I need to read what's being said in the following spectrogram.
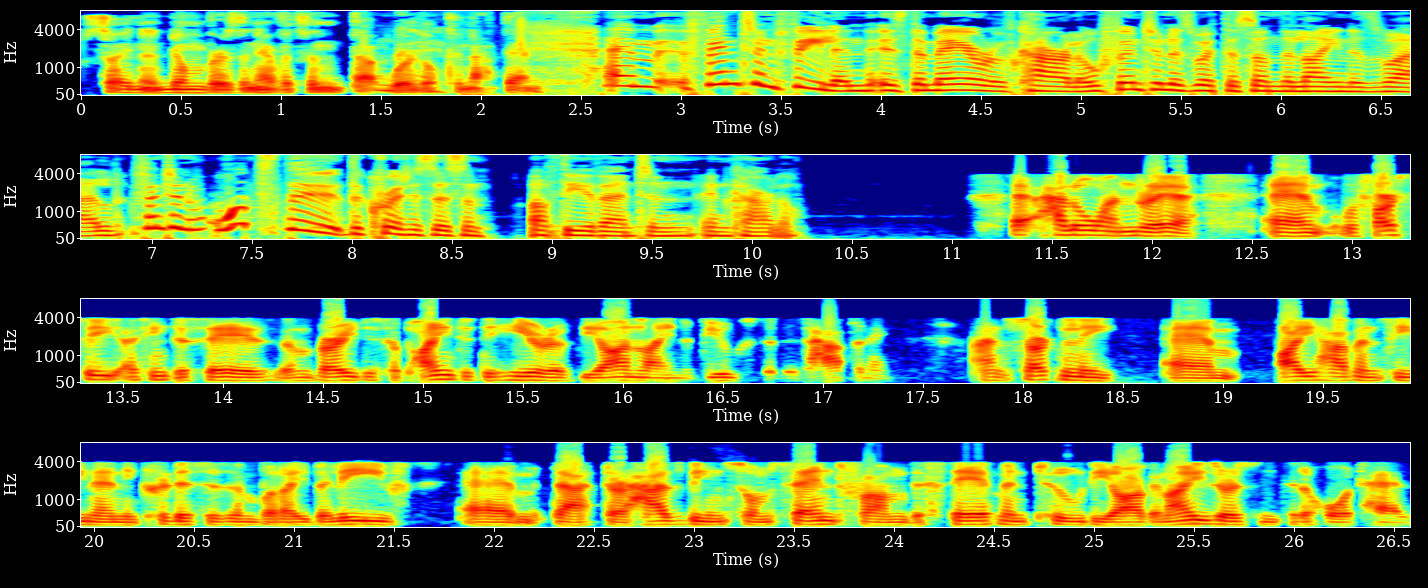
side of numbers and everything that okay. we're looking at then. Um, Fintan Phelan is the mayor of Carlow. Fintan is with us on the line as well. Fintan, what's the, the criticism of the event in, in Carlow? Uh, hello, Andrea. Um, well, firstly, I think to say is I'm very disappointed to hear of the online abuse that is happening. And certainly, um, I haven't seen any criticism, but I believe um, that there has been some sent from the statement to the organisers and to the hotel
